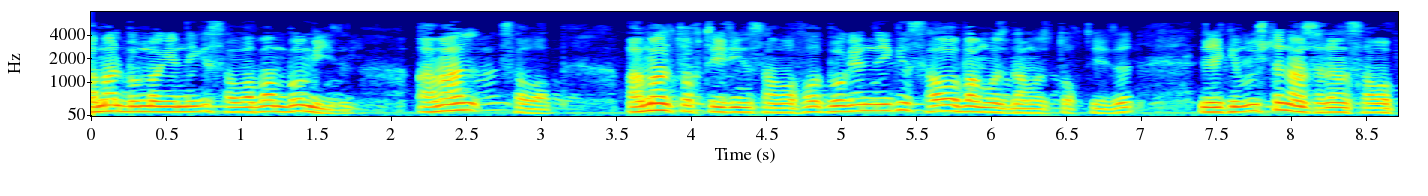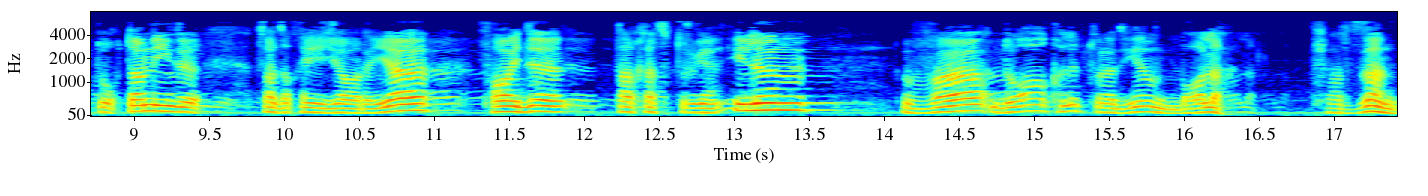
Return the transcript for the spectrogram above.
Amal bo'lmagandan keyin savob ham bo'lmaydi. Amal savob. Amal to'xtaydi inson vafot bo'lgandan keyin savob ham o'zidan o'zi to'xtaydi. Lekin uchta narsadan savob to'xtamaydi. Sadaqa joriya foyda tarqatib turgan ilm va duo qilib turadigan bola. Farzand.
